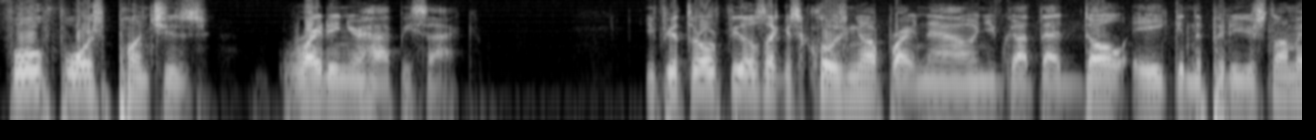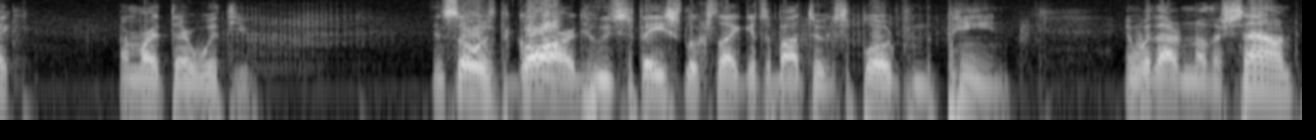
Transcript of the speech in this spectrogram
full force punches right in your happy sack. If your throat feels like it's closing up right now and you've got that dull ache in the pit of your stomach, I'm right there with you. And so is the guard, whose face looks like it's about to explode from the pain. And without another sound,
